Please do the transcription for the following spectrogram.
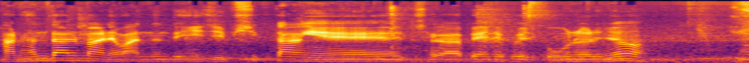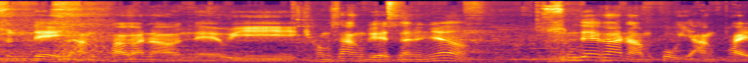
한 한 달 만에 왔는데 이 집 식당에 제가 메뉴 보여드릴게요. 오늘은요, 순대 양파가 나왔네요. 이 경상도에서는요, 순대가 나면 꼭 양파에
